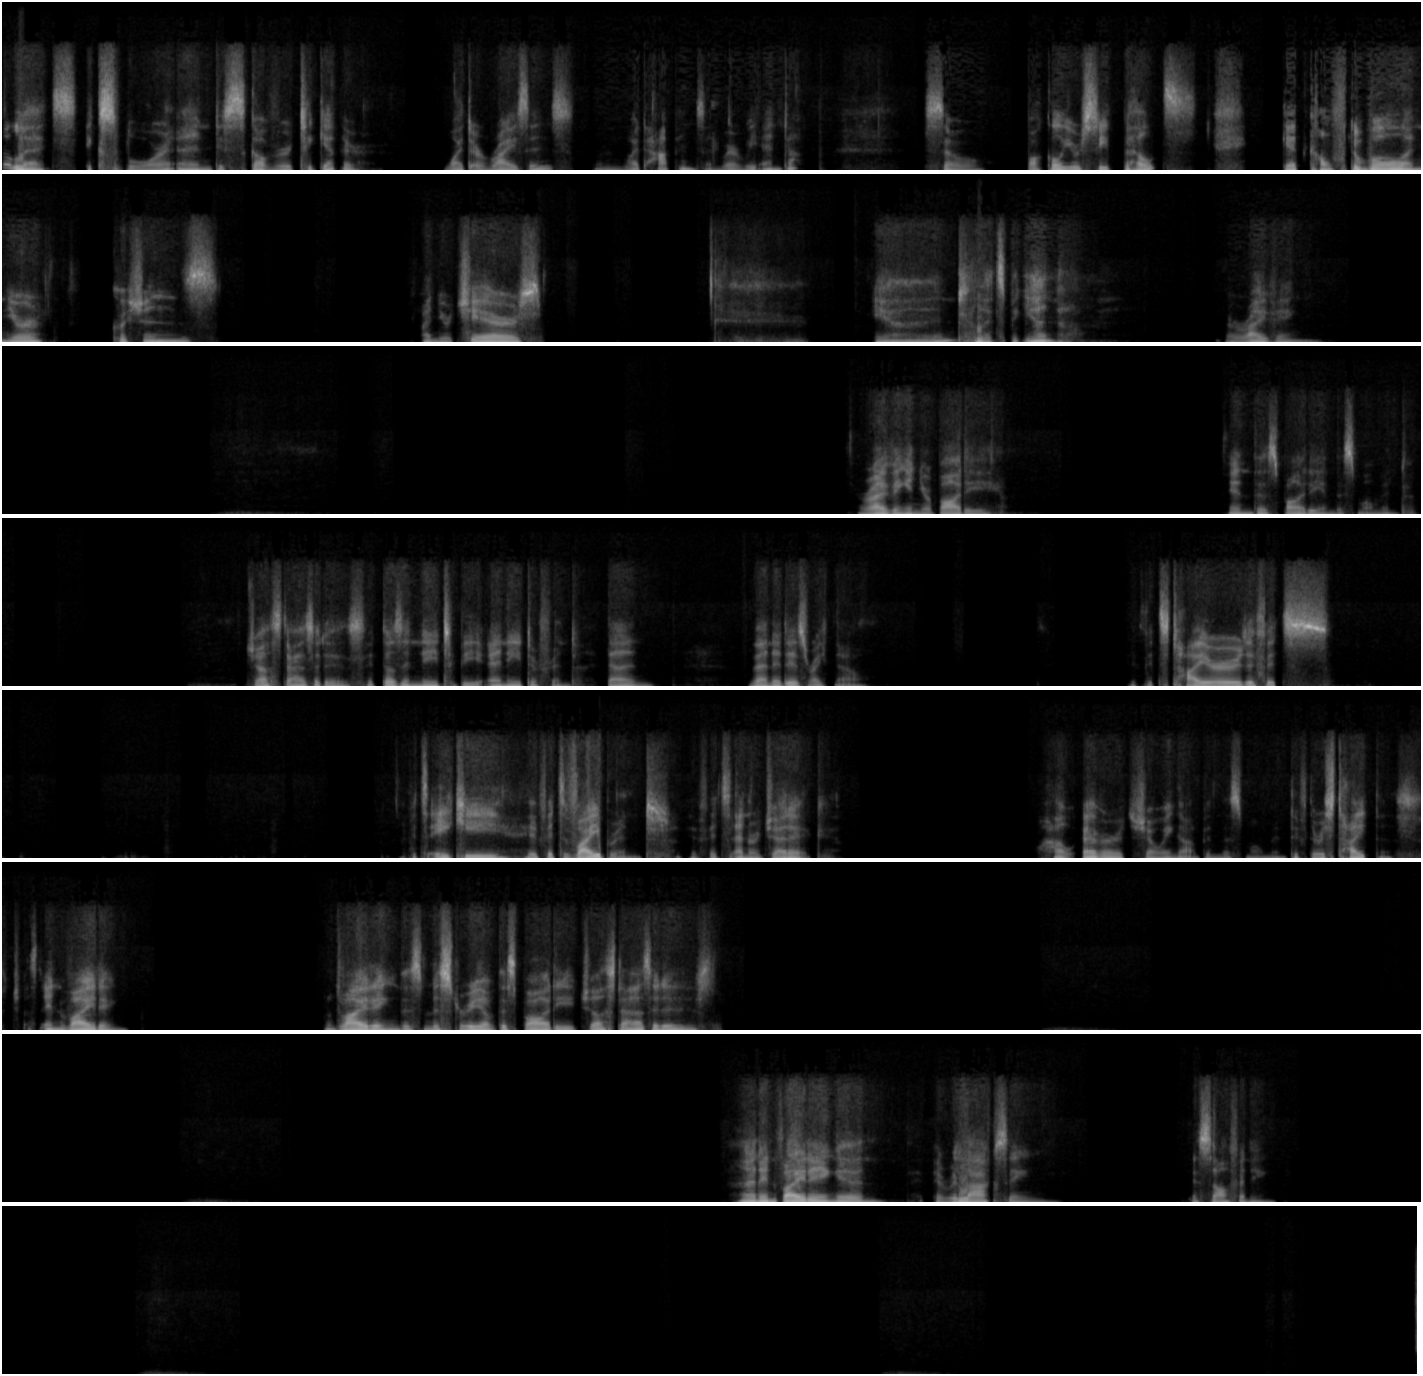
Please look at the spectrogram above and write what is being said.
Let's explore and discover together what arises and what happens and where we end up. So, buckle your seat belts, get comfortable on your cushions, on your chairs, and let's begin. Arriving arriving in your body, in this body, in this moment, just as it is. It doesn't need to be any different than, than it is right now. If it's tired, if it's if it's achy, if it's vibrant, if it's energetic, however it's showing up in this moment. If there is tightness, just inviting, inviting this mystery of this body just as it is. And inviting in a relaxing is softening.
